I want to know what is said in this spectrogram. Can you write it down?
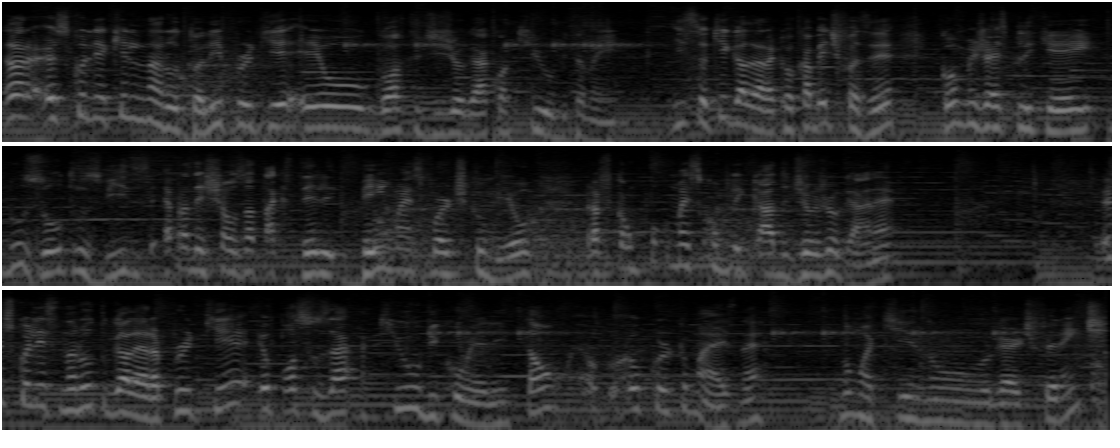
Galera, eu escolhi aquele Naruto ali porque eu gosto de jogar com a Kyuubi também. Isso aqui, galera, que eu acabei de fazer, como eu já expliquei nos outros vídeos, é pra deixar os ataques dele bem mais forte que o meu, pra ficar um pouco mais complicado de eu jogar, né? Eu escolhi esse Naruto, galera, porque eu posso usar a Kyuubi com ele, então eu, eu curto mais, né? Vamos aqui num lugar diferente.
